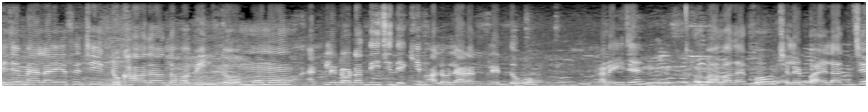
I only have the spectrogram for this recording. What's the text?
এই যে মেলায় এসেছি, একটু খাওয়া দাওয়া তো হবেই। তো মোমো এক প্লেট অর্ডার দিয়েছি, দেখি ভালো হলে আর এক প্লেট দেবো। আর এই যে, ওর বাবা দেখো, ছেলের পায়ে লাগছে।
